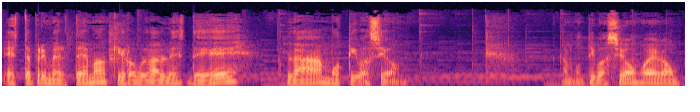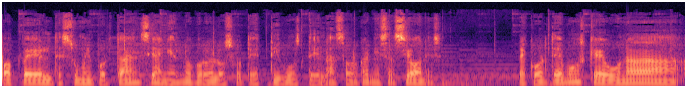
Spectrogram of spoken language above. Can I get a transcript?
este primer tema quiero hablarles de la motivación. La motivación juega un papel de suma importancia en el logro de los objetivos de las organizaciones. Recordemos que una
